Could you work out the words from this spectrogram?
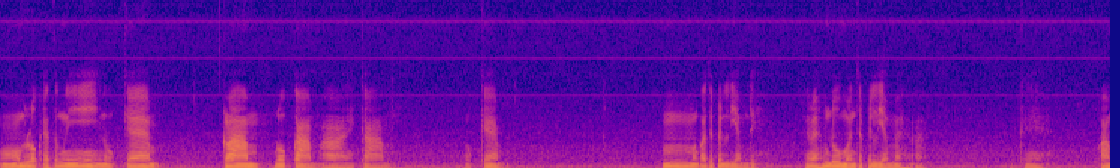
อ๋อมันลบแค่ตรงนี้หนกแก้ม กราม ลบกรามหายกรามหนกแก้มอืมมันก็จะเป็นเหลี่ยมดิใช่ไหมมันดูเหมือนจะเป็นเหลี่ยมไหมอะโอเค ความ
